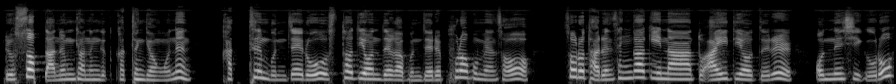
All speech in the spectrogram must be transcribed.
그리고 수업 나눔 견 같은 경우는 같은 문제로 스터디원들과 문제를 풀어보면서 서로 다른 생각이나 또 아이디어들을 얻는 식으로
